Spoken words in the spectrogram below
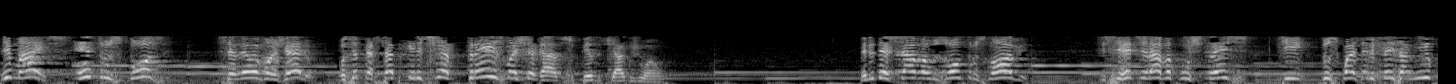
E mais, entre os doze, você lê o Evangelho, você percebe que ele tinha três mais chegados, Pedro, Tiago e João. Ele deixava os outros nove e se retirava com os três que, dos quais ele fez amigo.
